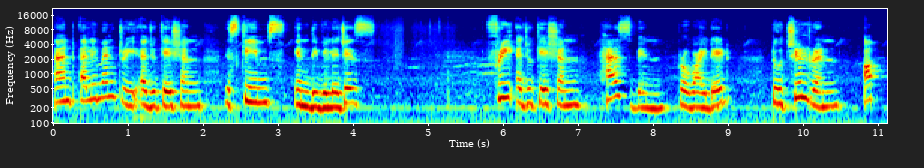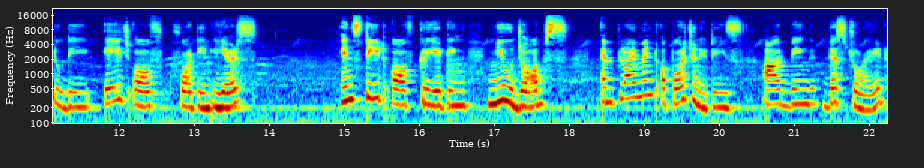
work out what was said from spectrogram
and elementary education schemes in the villages free education has been provided to children up to the age of 14 years. Instead of creating new jobs, employment opportunities are being destroyed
